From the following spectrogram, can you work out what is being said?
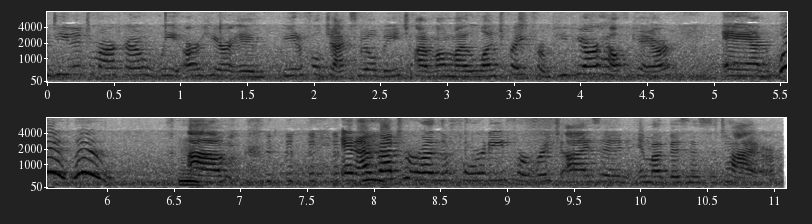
I'm Dina DeMarco. We are here in beautiful Jacksonville Beach. I'm on my lunch break from PPR Healthcare, and woo woo! Hmm. Um, and I'm about to run the 40 for Rich Eisen in my business attire.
